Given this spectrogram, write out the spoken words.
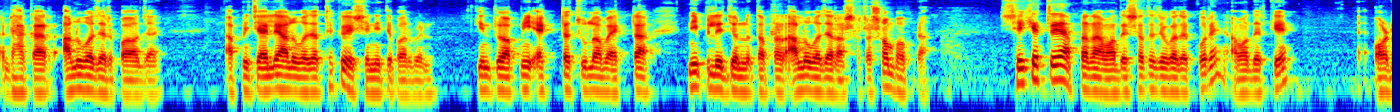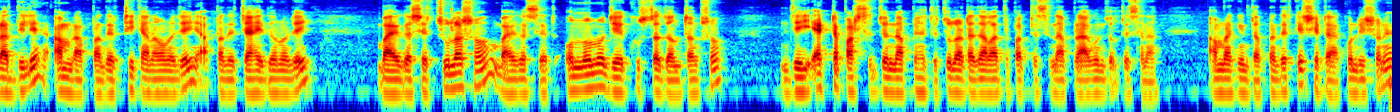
ঢাকার আলুবাজারে পাওয়া যায়। আপনি চাইলে আলুবাজার থেকেও এসে নিতে পারবেন। কিন্তু আপনি একটা চুলা বা একটা নিপিলের জন্য তো আপনার আলুবাজার আসাটা সম্ভব না। সেক্ষেত্রে আপনারা আমাদের সাথে যোগাযোগ করে আমাদেরকে অর্ডার দিলে আমরা আপনাদের ঠিকানা অনুযায়ী, আপনাদের চাহিদা অনুযায়ী বায়োগ্যাসের চুলাসহ, বায়োগ্যাসের অন্য অন্য যে খুচরা যন্ত্রাংশ, যেই একটা পার্টসের জন্য আপনি হয়তো চুলাটা জ্বালাতে পারতেছেন না আপনার আগুন জ্বলতেছে না, আমরা কিন্তু আপনাদেরকে সেটা কন্ডিশনে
